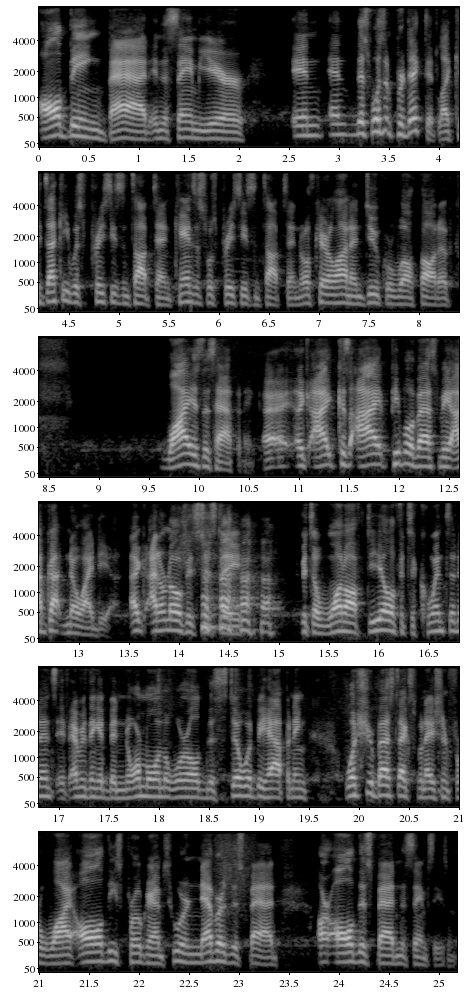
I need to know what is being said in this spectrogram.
all being bad in the same year. And and this wasn't predicted. Like Kentucky was preseason top 10, Kansas was preseason top 10, North Carolina and Duke were well thought of. Why is this happening? I, like I because I people have asked me, I've got no idea. I, I don't know if it's just a if it's a one-off deal, if it's a coincidence, if everything had been normal in the world, this still would be happening. What's your best explanation for why all these programs who are never this bad are all this bad in the same season?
